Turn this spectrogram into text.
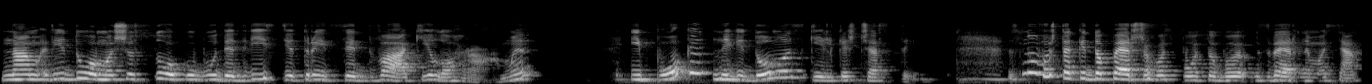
нам відомо, що соку буде 232 кілограми, і поки невідомо скільки ж частин. Знову ж таки до першого способу звернемося.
